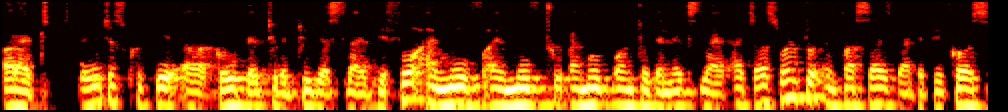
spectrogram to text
All right, let me just quickly uh, go back to the previous slide. Before I move, I move to I move on to the next slide. I just want to emphasize that because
